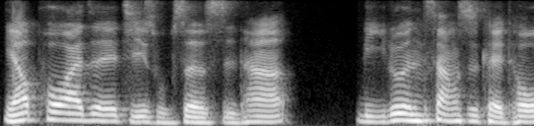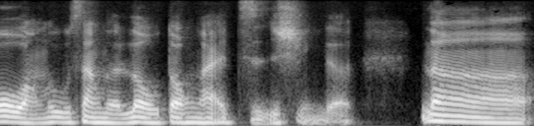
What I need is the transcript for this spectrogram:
你要破坏这些基础设施，它理论上是可以透过网络上的漏洞来执行的。那，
